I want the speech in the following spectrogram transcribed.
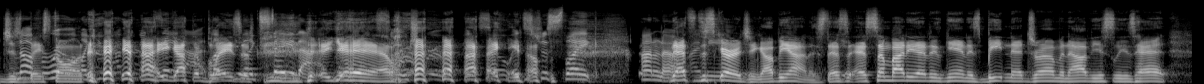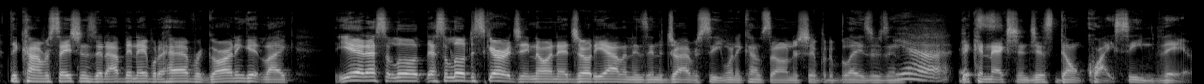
just No, based on like, you you got that. the Blazers. like, say that. yeah, It's so true. And so it's just like I don't know. That's I mean, discouraging. I'll be honest. That's as somebody that again is beating that drum and obviously has had the conversations that I've been able to have regarding it. Like, yeah, that's a little that's a little discouraging knowing that Jody Allen is in the driver's seat when it comes to ownership of the Blazers and Yeah, the connection just don't quite seem there.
